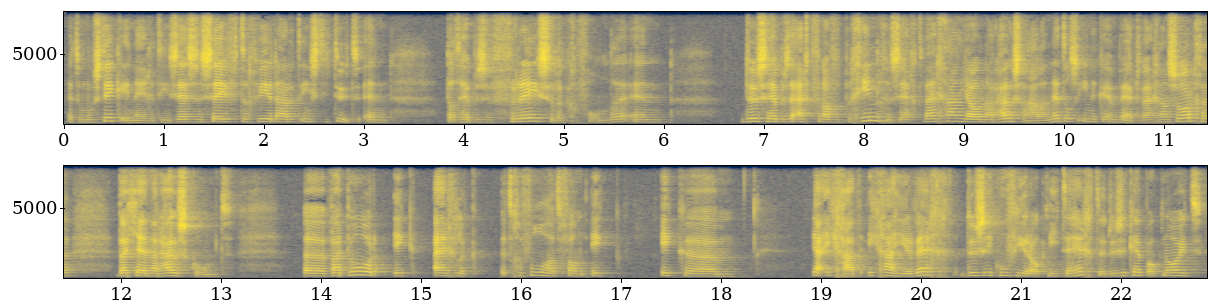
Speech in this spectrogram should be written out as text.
En toen moest ik in 1976 weer naar het instituut. En dat hebben ze vreselijk gevonden. En dus hebben ze eigenlijk vanaf het begin gezegd: wij gaan jou naar huis halen, net als Ineke en Bert. Wij gaan zorgen dat jij naar huis komt. Uh, waardoor ik eigenlijk het gevoel had van: ik, ik, uh, ja, ik, ga, ik ga hier weg. Dus ik hoef hier ook niet te hechten. Dus ik heb ook nooit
